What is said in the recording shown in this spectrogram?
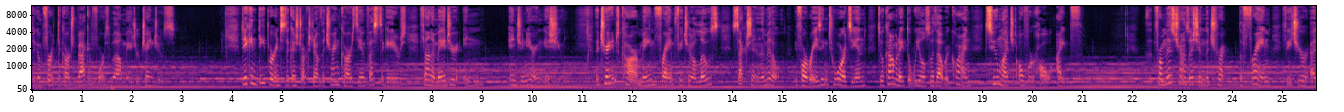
to convert the cars back and forth without major changes. Digging deeper into the construction of the train cars, the investigators found a major engineering issue. The train's car main frame featured a low section in the middle, before raising towards the end to accommodate the wheels without requiring too much overhaul height. From this transition, the, the frame featured a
